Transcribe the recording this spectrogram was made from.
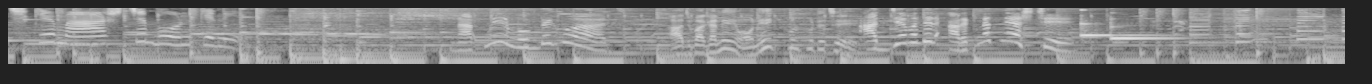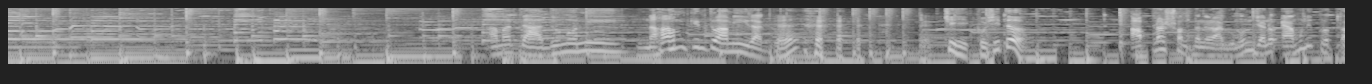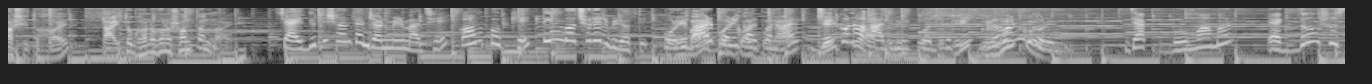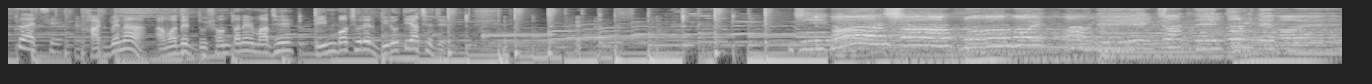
আজকে মা আসছে বোনকে নিয়ে। নাতনির মুখ দেখব আজ। আজ বাগানে অনেক ফুল ফুটেছে। আজ যে আমাদের আরেক নাতনি আসছে। আমার দাদুমণি নাম কিন্তু আমিই রাখব। হ্যাঁ? কি খুশি তো? আপনার সন্তানের আগমন যেন এমনই প্রত্যাশিত হয় তাই তো ঘন ঘন সন্তান নয়। চাই দুটি সন্তান জন্মের মাঝে কমপক্ষে তিন বছরের বিরতি। পরিবার পরিকল্পনার যে কোনো আধুনিক পদ্ধতি গ্রহণ করুন। যাক বৌমা আমার একদম সুস্থ আছে। থাকবে না আমাদের দু সন্তানের মাঝে তিন বছরের বিরতি আছে যে। জীবন স্বপ্নময় অনেক যত্নে করতে হয়।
